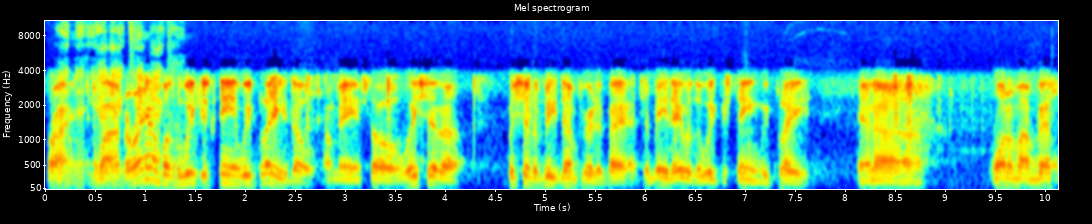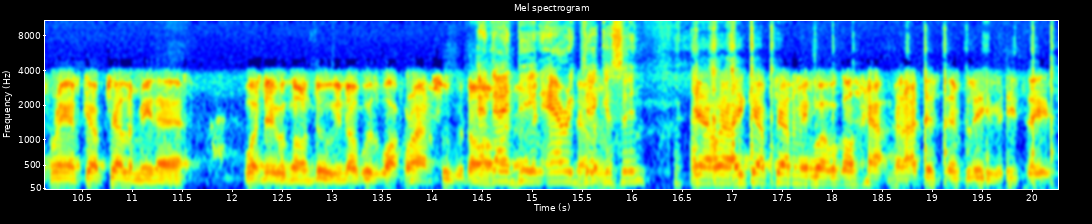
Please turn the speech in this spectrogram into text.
Right. Yeah, that- well, that the Rams was the weakest team we played, though. I mean, so we should have we should have beat them pretty bad. To me, they were the weakest team we played, and uh, one of my best friends kept telling me that what they were going to do. You know, we was walking around the Superdome, and that being Eric telling me- Dickerson. yeah, well, he kept telling me what was going to happen. I just didn't believe it. He said,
